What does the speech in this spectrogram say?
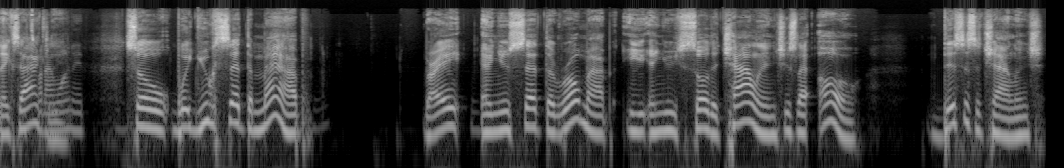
exactly That's what I wanted. So when you set the map, right, mm-hmm. and you set the roadmap, you, and you saw the challenge, it's like, oh, this is a challenge,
